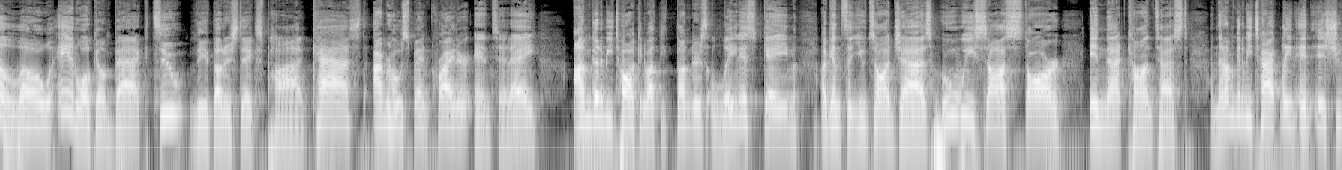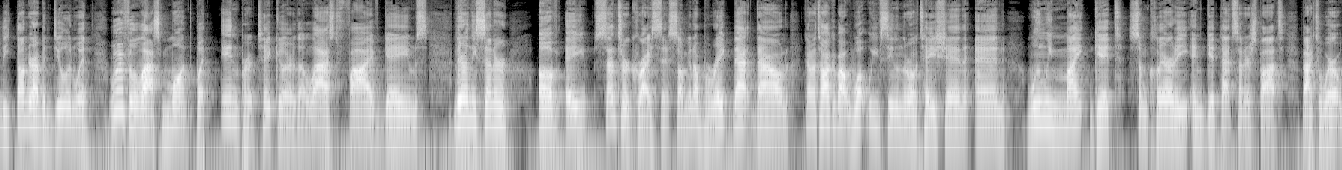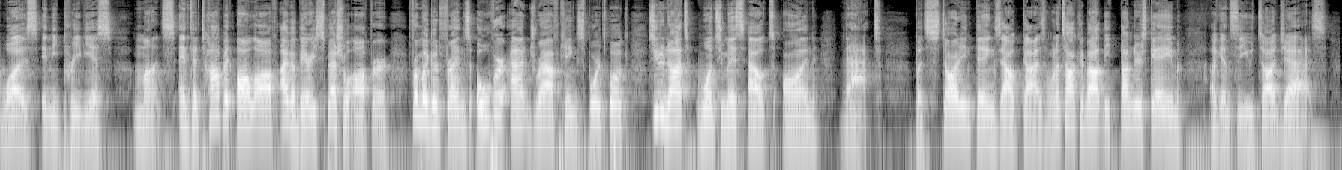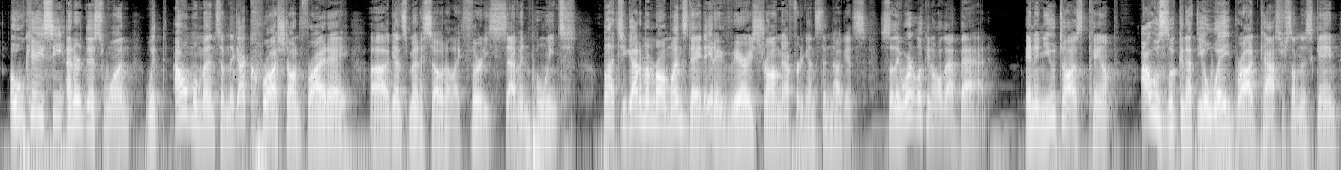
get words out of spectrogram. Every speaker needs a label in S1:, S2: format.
S1: Hello and welcome back to the Thundersticks podcast. I'm your host Ben Kreider, and today I'm going to be talking about the Thunder's latest game against the Utah Jazz, who we saw star in that contest. And then I'm going to be tackling an issue the Thunder have been dealing with really for the last month, but in particular, the last five games. They're in the center of a center crisis. So I'm going to break that down, kind of talk about what we've seen in the rotation and when we might get some clarity and get that center spot back to where it was in the previous months. And to top it all off, I have a very special offer from my good friends over at DraftKings Sportsbook, so you do not want to miss out on that. But starting things out, guys, I want to talk about the Thunder's game against the Utah Jazz. OKC entered this one without momentum. They got crushed on Friday uh, against Minnesota, like 37 points. But you got to remember on Wednesday, they had a very strong effort against the Nuggets. So they weren't looking all that bad. And in Utah's camp, I was looking at the away broadcast for some of this game.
